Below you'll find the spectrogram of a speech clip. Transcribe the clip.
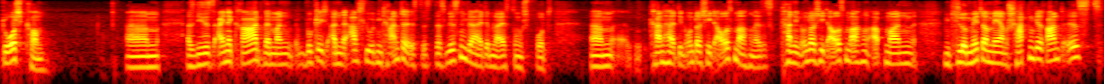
Durchkommen. Ähm, also dieses eine Grad, wenn man wirklich an der absoluten Kante ist, das, das wissen wir halt im Leistungssport ähm, kann halt den Unterschied ausmachen. Also es kann den Unterschied ausmachen, ob man einen Kilometer mehr im Schatten gerannt ist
